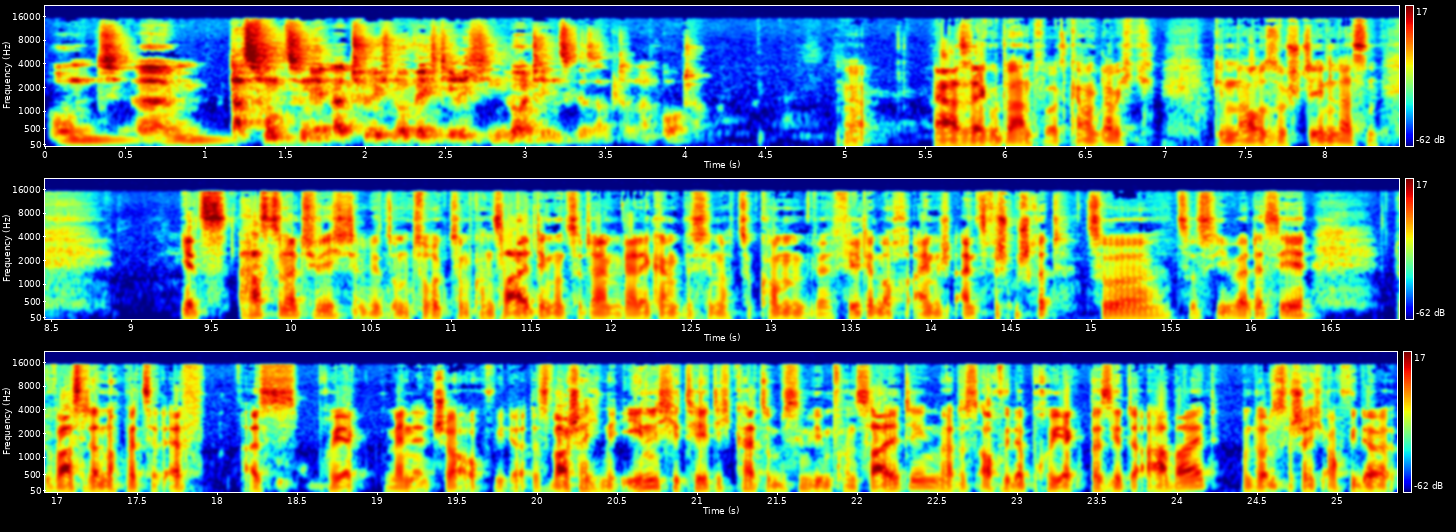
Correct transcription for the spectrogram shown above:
und ähm, das funktioniert natürlich nur, wenn ich die richtigen Leute insgesamt dann an Bord habe. Ja. ja, sehr gute Antwort. Kann man, glaube ich, genauso stehen lassen. Jetzt hast du natürlich, um zurück zum Consulting und zu deinem Werdegang ein bisschen noch zu kommen, fehlt ja noch ein, ein Zwischenschritt zur, zur SIVA.de. Du warst ja dann noch bei ZF als Projektmanager auch wieder. Das war wahrscheinlich eine ähnliche Tätigkeit, so ein bisschen wie im Consulting. Du hattest auch wieder projektbasierte Arbeit und du hattest wahrscheinlich auch wieder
